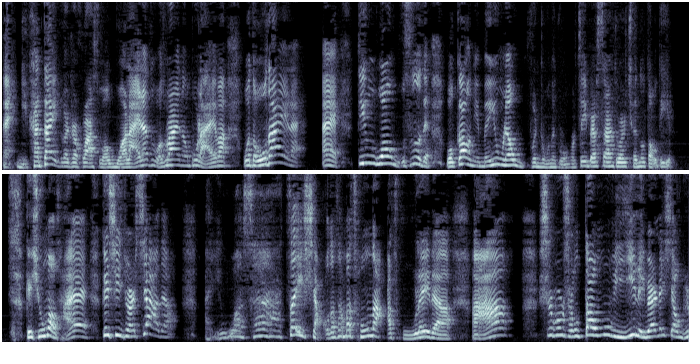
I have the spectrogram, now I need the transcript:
哎，你看戴哥这话说，我来了，左帅还能不来吗？我都带来。哎，叮咣五四的，我告诉你，没用了五分钟的功夫，这边三十多人全都倒地了，给熊宝才、跟新泉吓的。哎呦我操，这小子他妈从哪出来的啊？是不是从《盗墓笔记》里边那小哥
